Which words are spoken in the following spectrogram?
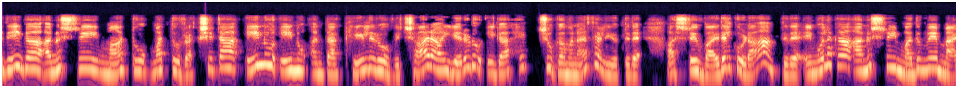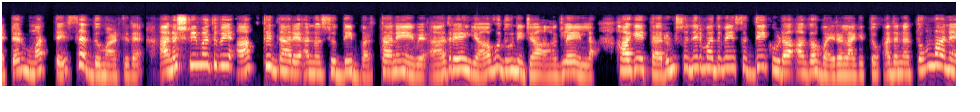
ಇದೀಗ ಅನುಶ್ರೀ ಮಾತು ಮತ್ತು ರಕ್ಷಿತಾ ಏನು ಏನು ಅಂತ ಕೇಳಿರೋ ವಿಚಾರ ಎರಡು ಈಗ ಹೆಚ್ಚು ಗಮನ ಸೆಳೆಯುತ್ತಿದೆ. ಅಷ್ಟೇ ವೈರಲ್ ಕೂಡ ಆಗ್ತಿದೆ. ಈ ಮೂಲಕ ಅನುಶ್ರೀ ಮದುವೆ ಮ್ಯಾಟರ್ ಮತ್ತೆ ಸದ್ದು ಮಾಡ್ತಿದೆ. ಅನುಶ್ರೀ ಮದುವೆ ಆಗ್ತಿದ್ದಾರೆ ಅನ್ನೋ ಸುದ್ದಿ ಬರ್ತಾನೆ ಇವೆ. ಆದ್ರೆ ಯಾವುದು ನಿಜ ಆಗ್ಲೇ ಇಲ್ಲ. ಹಾಗೆ ತರುಣ್ ಸುಧೀರ್ ಮದುವೆ ಸುದ್ದಿ ಕೂಡ ಆಗ ವೈರಲ್ ಆಗಿತ್ತು. ಅದನ್ನ ತುಂಬಾನೇ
